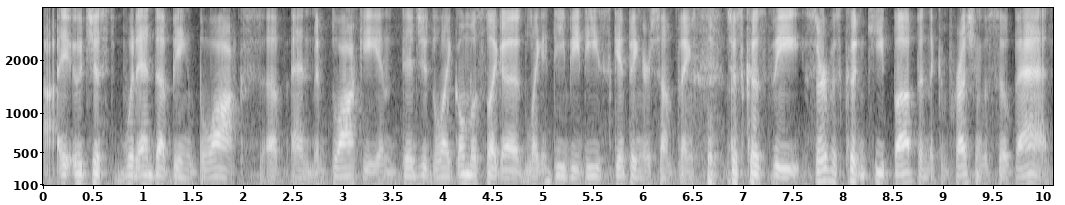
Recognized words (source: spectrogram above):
uh, it just would end up being blocks of and, and blocky and digit, like almost like a like a DVD skipping or something, just because the service couldn't keep up and the compression was so bad.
